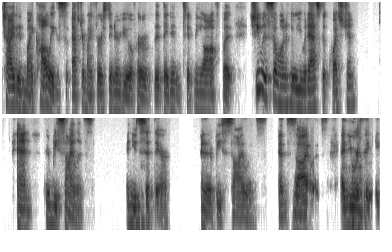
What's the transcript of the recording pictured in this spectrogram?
chided my colleagues after my first interview of her that they didn't tip me off, but she was someone who you would ask a question and there'd be silence. And you'd mm-hmm. sit there and there'd be silence and silence. And you were thinking,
